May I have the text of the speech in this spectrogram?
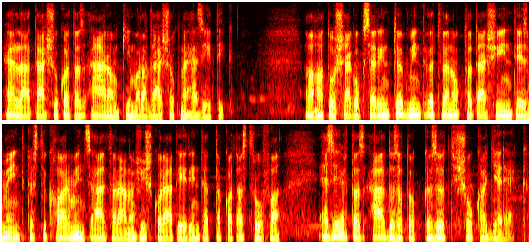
ellátásukat az áramkimaradások nehezítik. A hatóságok szerint több mint 50 oktatási intézményt, köztük 30 általános iskolát érintett a katasztrófa, ezért az áldozatok között sok a gyerek.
